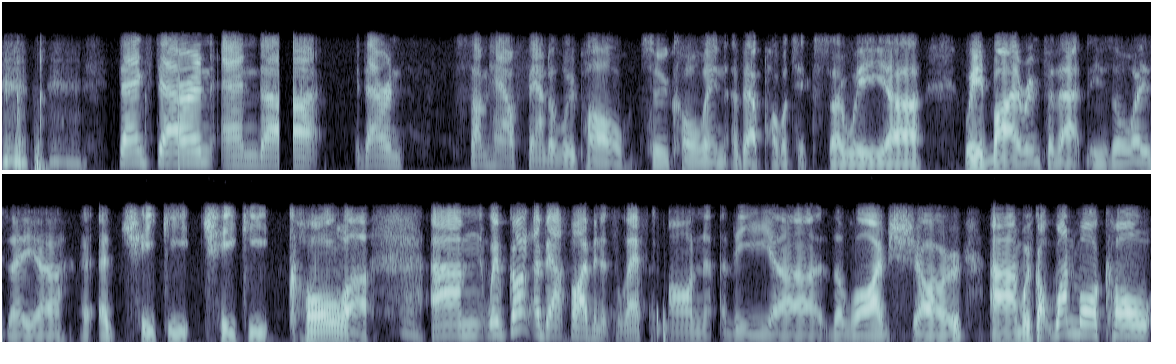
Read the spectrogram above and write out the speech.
Thanks, Darren. And uh, Darren somehow found a loophole to call in about politics. So we uh, we admire him for that. He's always a uh, a cheeky, cheeky caller. Um, we've got about five minutes left on the uh, the live show. Um, we've got one more call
